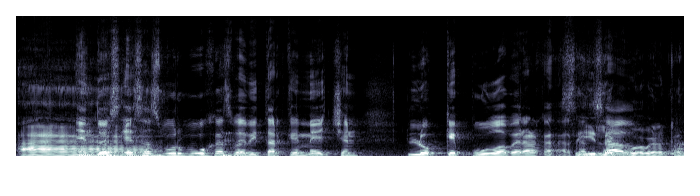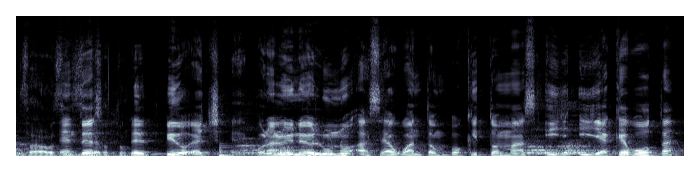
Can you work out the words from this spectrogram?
Ah. Entonces esas burbujas va a evitar que me echen lo que pudo haber alca- alcanzado. Sí, le pudo haber alcanzado, sí, es Entonces cierto. le pido, eh, ponerlo en nivel 1, así aguanta un poquito más y, y ya que bota,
